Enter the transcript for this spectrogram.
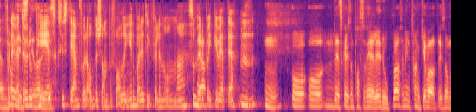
en For det er jo et europeisk system for aldersanbefalinger, bare i tilfelle noen som hører ja. på, ikke vet det. Mm. Mm. Og, og, det skal liksom passe for hele Europa. så Min tanke var at liksom,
